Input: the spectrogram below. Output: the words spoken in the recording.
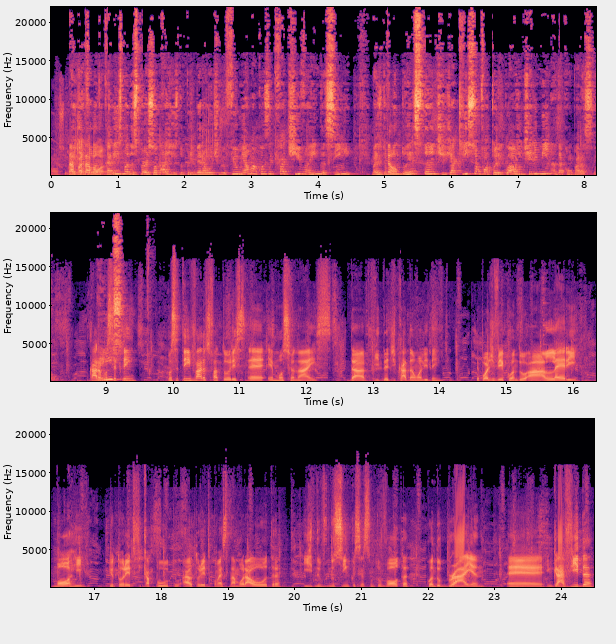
Nossa, Tá, Mas tá bom. O carisma dos personagens do primeiro ao último filme é uma coisa que cativa ainda, sim. Mas eu tô Então. falando do restante. Já que isso é um fator igual, a gente elimina da comparação. Cara, É você isso. tem você tem vários fatores é, emocionais da vida de cada um ali dentro. Você pode ver quando a Letty morre e o Toreto fica puto, aí o Toreto começa a namorar outra e no 5 esse assunto volta. Quando o Brian é, engravida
